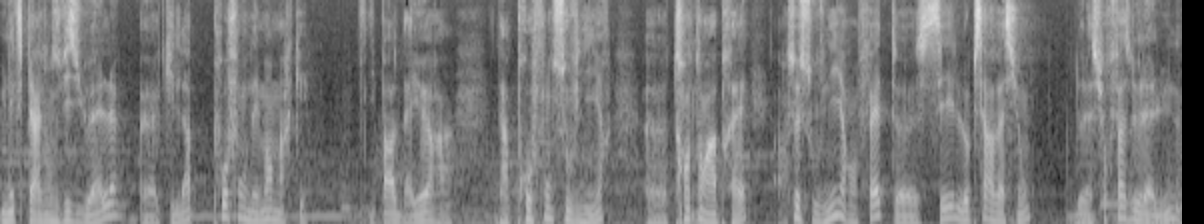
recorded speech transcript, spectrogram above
une expérience visuelle qui l'a profondément marqué. Il parle d'ailleurs d'un profond souvenir, 30 ans après. Alors ce souvenir, en fait, c'est l'observation de la surface de la Lune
